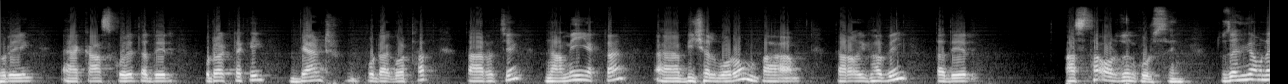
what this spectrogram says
ধরে কাজ করে তাদের প্রোডাক্টটাকে ব্র্যান্ড প্রোডাক্ট অর্থাৎ তার হচ্ছে নামেই একটা বিশাল বড় বা তারা ওইভাবেই তাদের আস্থা অর্জন করছে। তো যাই আমরা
